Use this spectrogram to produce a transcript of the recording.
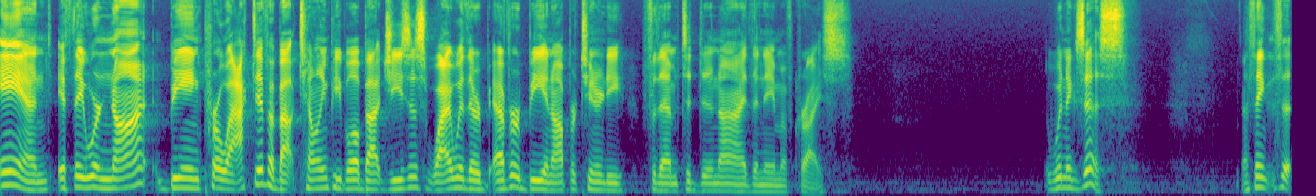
and if they were not being proactive about telling people about Jesus, why would there ever be an opportunity for them to deny the name of Christ? It wouldn't exist. I think, th-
